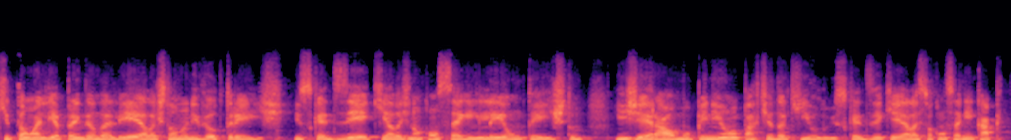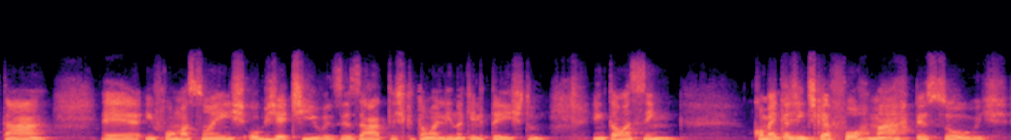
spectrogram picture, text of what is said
que estão ali aprendendo a ler, elas estão no nível 3. Isso quer dizer que elas não conseguem ler um texto e gerar uma opinião a partir daquilo. Isso quer dizer que elas só conseguem captar é, informações objetivas, exatas, que estão ali naquele texto. Então, assim, como é que a gente quer formar pessoas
